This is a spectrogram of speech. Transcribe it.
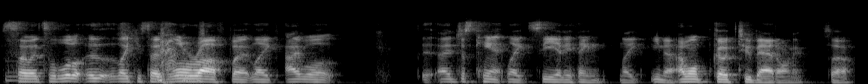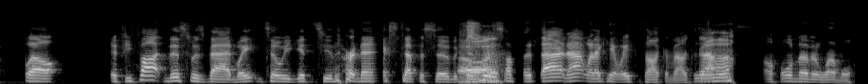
so it's a little, uh, like you said, it's a little rough, but like I will, I just can't like see anything like you know, I won't go too bad on it. So. Well, if you thought this was bad, wait until we get to our next episode because Oh, something that that one I can't wait to talk about because Uh-huh. that was a whole nother level.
